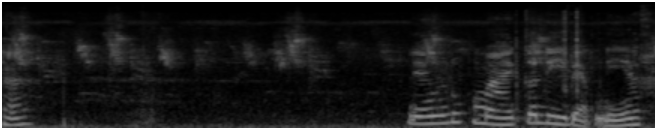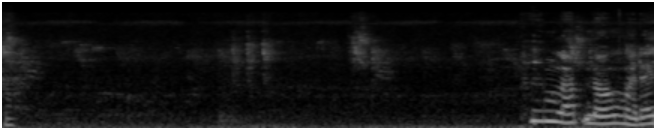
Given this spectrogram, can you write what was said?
คะ เลี้ยงลูกไม้ก็ดีแบบนี้ค่ะ เพิ่งรับน้องมาได้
